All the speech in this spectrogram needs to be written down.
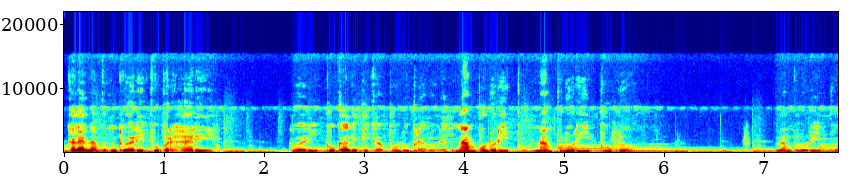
kalian nabung 2000 per hari. 2000 kali 30 berapa berarti? 60 ribu 60 ribu bro. 60 ribu.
